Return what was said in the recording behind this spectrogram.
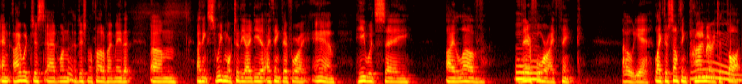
and I would just add one Hmm. additional thought, if I may, that um, I think Swedenborg to the idea, I think, therefore I am, he would say, I love, therefore I think. Oh yeah, Like there's something primary to thought.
